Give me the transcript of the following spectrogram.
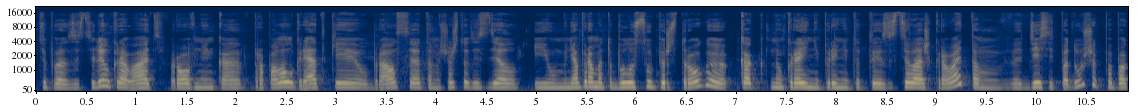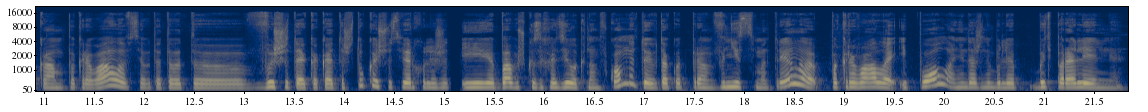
Типа застелил кровать ровненько, прополол грядки, убрался, там еще что-то сделал. И у меня прям это было супер строго, как на Украине принято. Ты застилаешь кровать, там 10 подушек по бокам, покрывала, вся вот эта вот э, вышитая какая-то штука еще сверху лежит. И бабушка заходила к нам в комнату и вот так вот прям вниз смотрела, покрывала и пол, они должны были быть параллельные.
